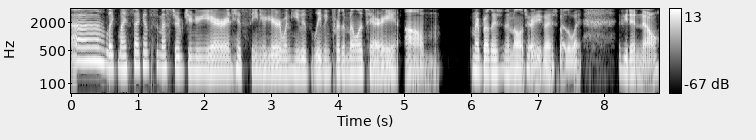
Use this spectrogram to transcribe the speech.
uh, like my second semester of junior year and his senior year when he was leaving for the military. Um, my brother's in the military, you guys, by the way, if you didn't know.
